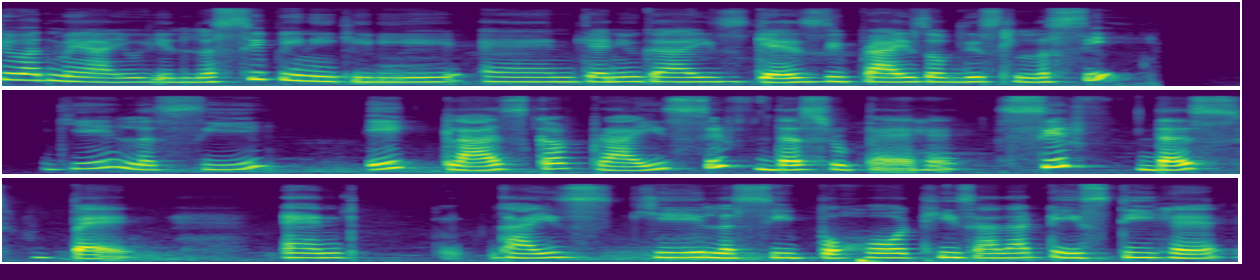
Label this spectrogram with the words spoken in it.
उसके बाद मैं आई हूँ ये लस्सी पीने के लिए। And can you guys guess the price of this lassi? ये लस्सी एक ग्लास का प्राइस सिर्फ़ दस रुपये है। सिर्फ़ दस रुपये एंड गाइस ये लस्सी बहुत ही ज़्यादा टेस्टी है।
